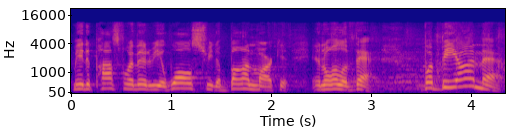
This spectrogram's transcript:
made it possible for there to be a Wall Street, a bond market, and all of that. But beyond that,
